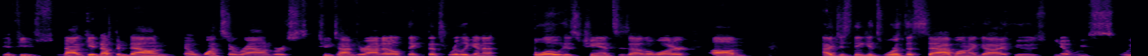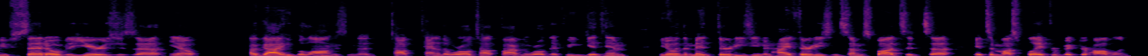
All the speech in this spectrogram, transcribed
if he's not getting up and down, you know, once around versus two times around, I don't think that's really going to blow his chances out of the water. Um, I just think it's worth a stab on a guy who's, you know, we've we've said over the years is, uh, you know, a guy who belongs in the top ten of the world, top five in the world. If we can get him, you know, in the mid 30s, even high 30s in some spots, it's a it's a must play for Viktor Hovland.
